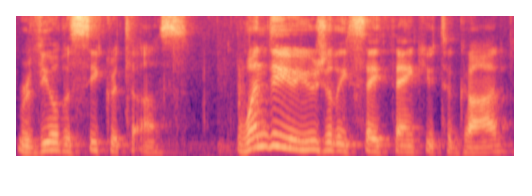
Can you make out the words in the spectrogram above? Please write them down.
revealed the secret to us. When do you usually say thank you to God?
